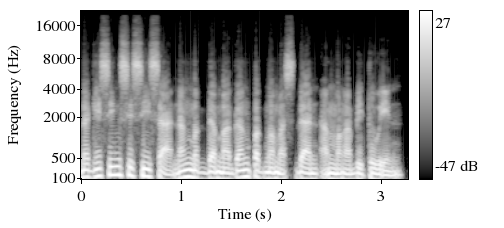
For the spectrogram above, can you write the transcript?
nagising si Sisa nang magdamagang pagmamasdan ang mga bituin.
